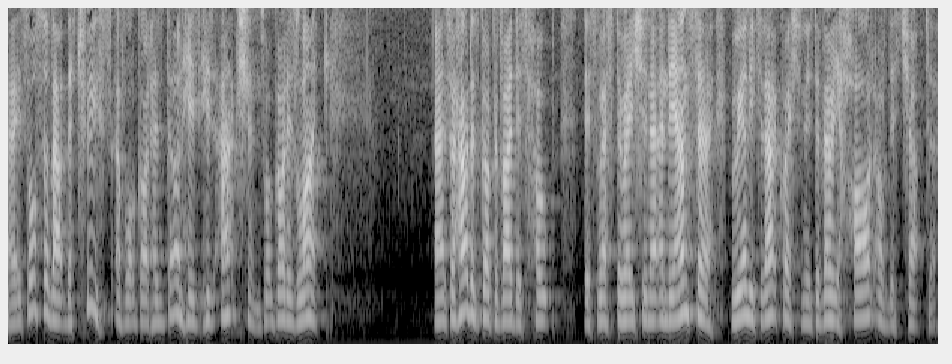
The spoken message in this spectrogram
Uh, it's also about the truth of what God has done, his, his actions, what God is like. Uh, so, how does God provide this hope this restoration? And the answer, really, to that question is the very heart of this chapter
